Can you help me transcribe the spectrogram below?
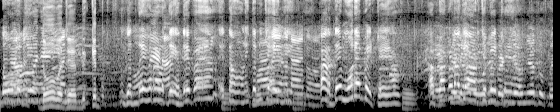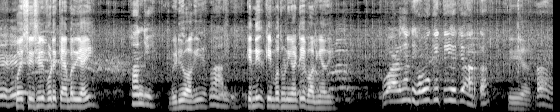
ਦੋ ਵਜੇ। 2 ਵਜੇ। ਗੰਦੇ ਹਾਲਾਤ ਦੇਖਦੇ ਪਏ ਆ ਇਦਾਂ ਹੋਣੀ ਤਾਂ ਨਹੀਂ ਚਾਹੀਦੀ। ਘਰ ਦੇ ਮੂਹਰੇ ਬੈਠੇ ਆ ਆਪਾਂ ਕਿਹੜਾ ਜਾੜ 'ਚ ਬੈਠੇ ਆ। ਕੋਈ ਸੀਸੀਟੀਵੀ ਫੁਟੇਜ ਕੈਮਰੇ ਦੀ ਆਈ? ਹਾਂਜੀ। ਵੀਡੀਓ ਆ ਗਈ ਹੈ? ਹਾਂਜੀ। ਕਿੰਨੀ ਕੁ ਕੀਮਤ ਹੋਣੀ ਆਂਟੀ ਇਹ ਵਾਲੀਆਂ ਦੀ? ਵਾਲੀਆਂ ਦੀ ਹੋਊਗੀ 30000 ਤਾਂ। ਹੈ। ਆਹੋ।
